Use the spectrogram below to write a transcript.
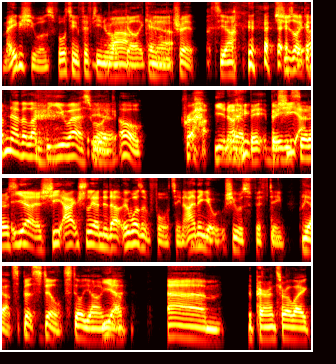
maybe she was 14 or 15 year old Wow, girl that came on the trip. That's young. She's like, I've never left the US. We're Yeah. like, oh, crap, you know? Yeah, ba- But she- yeah, she actually ended up, it wasn't 14. I think it, she was 15, yeah, but still. still young. Yeah. Um, The parents are like,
